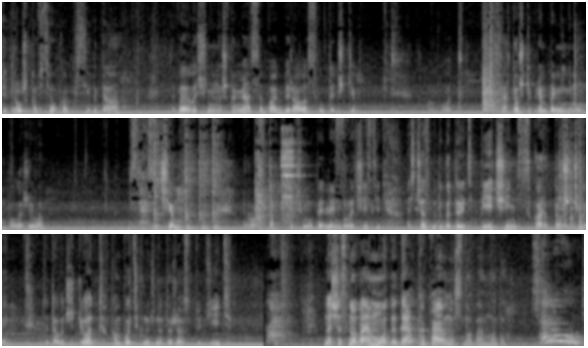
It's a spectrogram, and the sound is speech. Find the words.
петрушка, все как всегда. Добавила еще немножко мяса, пообирала с уточки. Вот. Картошки прям по минимуму положила. Не знаю зачем. Просто почему-то лень было чистить. А сейчас буду готовить печень с картошечкой. Вот это вот ждет. Компотик нужно тоже остудить. У нас сейчас новая мода, да? Какая у нас новая мода? Салют!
